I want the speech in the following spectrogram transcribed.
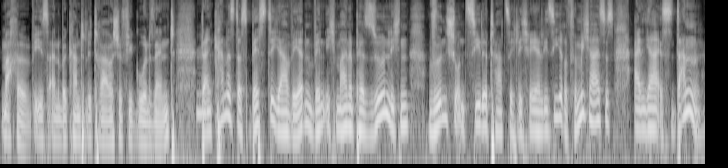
mache, wie es eine bekannte literarische Figur nennt, dann kann es das beste Jahr werden, wenn ich meine persönlichen Wünsche und Ziele tatsächlich realisiere. Für mich heißt es, ein Jahr ist dann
